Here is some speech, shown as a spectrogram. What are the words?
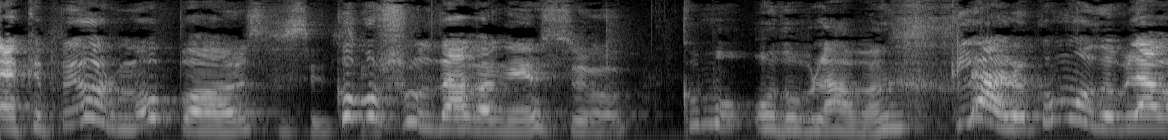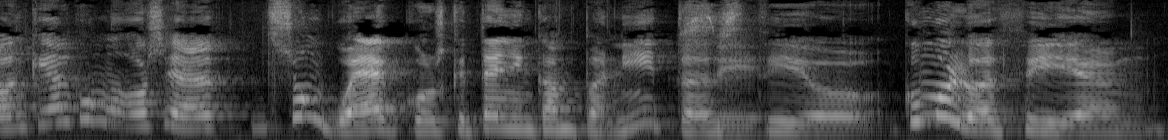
é que peor mo pos sí, sí, como soldaban eso? como o doblaban. Claro, como o doblaban, que algo, o sea, son huecos que teñen campanitas, sí. tío. Como lo hacían?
